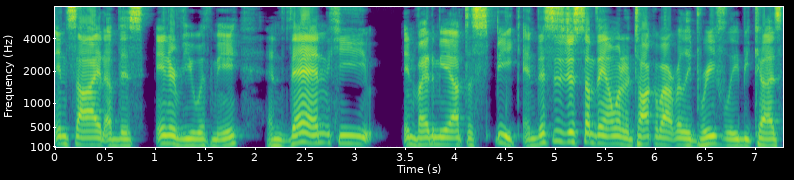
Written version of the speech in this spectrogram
inside of this interview with me. And then he invited me out to speak. And this is just something I want to talk about really briefly because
